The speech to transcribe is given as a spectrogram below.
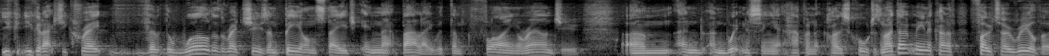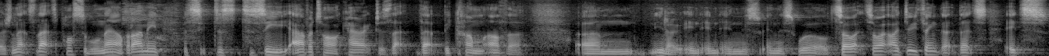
You could, you could actually create the, the world of the Red Shoes and be on stage in that ballet with them flying around you um, and, and witnessing it happen at close quarters. And I don't mean a kind of photo-real version, that's, that's possible now, but I mean to, to see avatar characters that, that become other. Um, you know, in, in, in, this, in this world. So, so I, I do think that that's, it's,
